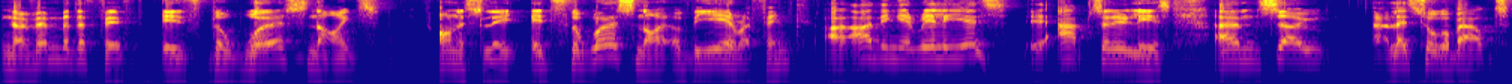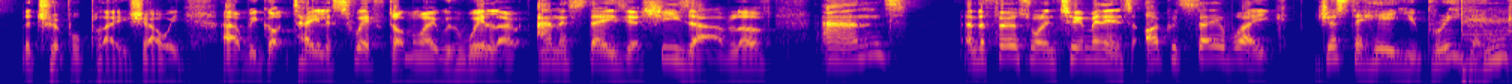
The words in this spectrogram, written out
November the 5th is the worst night Honestly, it's the worst night of the year. I think. I, I think it really is. It absolutely is. Um, so uh, let's talk about the triple play, shall we? Uh, we got Taylor Swift on the way with Willow, Anastacia, she's out of love, and and the first one in two minutes. I could stay awake just to hear you breathing.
